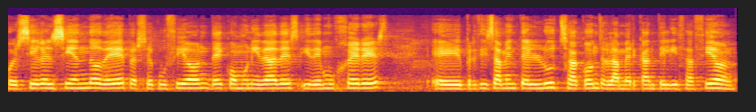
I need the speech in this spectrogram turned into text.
pues siguen siendo de persecución de comunidades y de mujeres eh, precisamente en lucha contra la mercantilización,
